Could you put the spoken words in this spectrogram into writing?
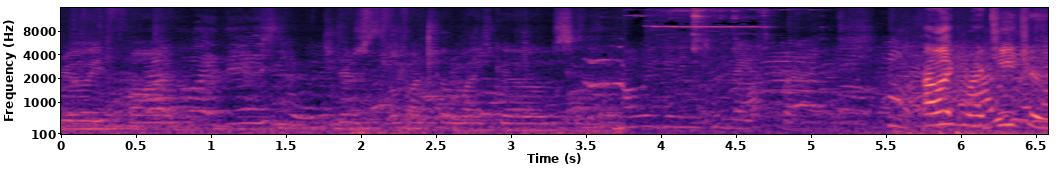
really fun. There's a bunch of Legos. And... Probably getting to make friends. I like my teachers.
